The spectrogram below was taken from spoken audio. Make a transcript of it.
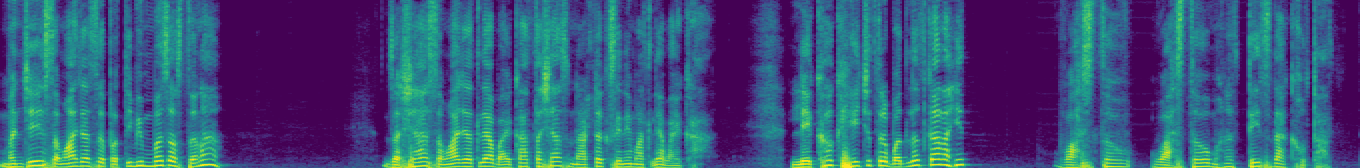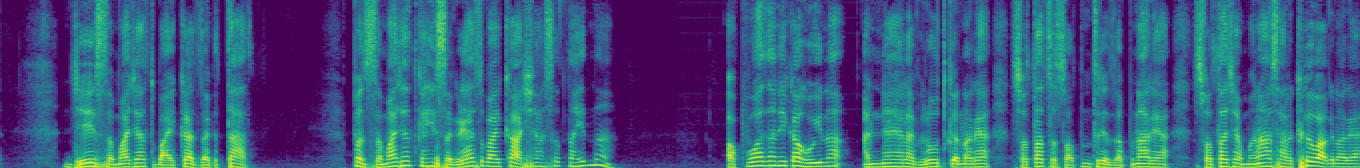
म्हणजे समाजाचं प्रतिबिंबच असतं ना? जशा समाजातल्या बायका तशाच नाटक सिनेमातल्या बायका. लेखक हे चित्र बदलत का नाहीत? वास्तव वास्तव म्हणत तेच दाखवतात. जे समाजात बायका जगतात पण समाजात काही सगळ्याच बायका अशा असत नाहीत ना? अपवादाने का होईना अन्यायाला विरोध करणाऱ्या स्वतःचं स्वातंत्र्य जपणाऱ्या स्वतःच्या मनासारखं वागणाऱ्या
